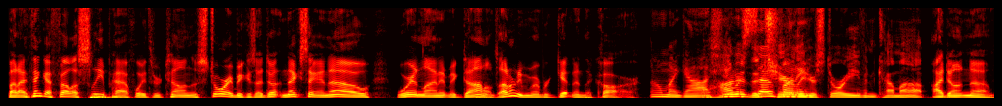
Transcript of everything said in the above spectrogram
But I think I fell asleep halfway through telling the story because I don't. Next thing I know, we're in line at McDonald's. I don't even remember getting in the car. Oh my gosh, How did the so cheerleader funny. story even come up? I don't know.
